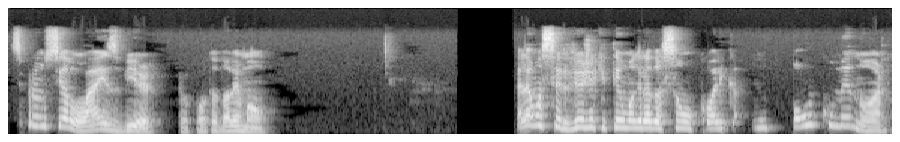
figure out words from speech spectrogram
Se pronuncia Light Beer, por conta do alemão. Ela é uma cerveja que tem uma graduação alcoólica um pouco menor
